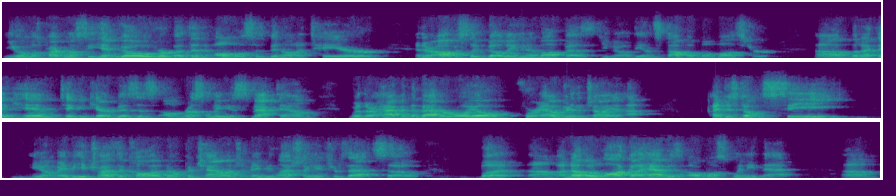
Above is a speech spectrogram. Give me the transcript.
you Omos probably want to see him go over, but then almost has been on a tear, and they're obviously building him up as you know the unstoppable monster. Uh, but I think him taking care of business on WrestleMania SmackDown, where they're having the battle royal for Andre the Giant. I, I just don't see, you know, maybe he tries to call it an open challenge and maybe Lashley answers that. So, but um, another lock I have is Omos winning that um,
